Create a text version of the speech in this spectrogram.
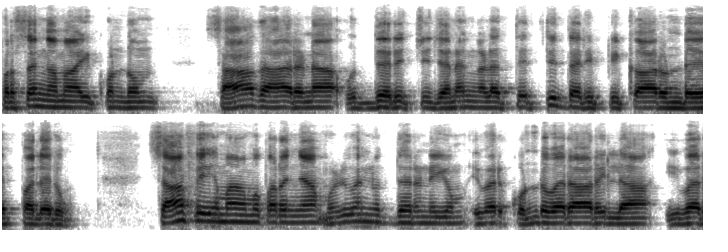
പ്രസംഗമായിക്കൊണ്ടും സാധാരണ ഉദ്ധരിച്ച് ജനങ്ങളെ തെറ്റിദ്ധരിപ്പിക്കാറുണ്ട് പലരും. ഷാഫി ഇമാമ് പറഞ്ഞ മുഴുവൻ ഉദ്ധരണിയും ഇവർ കൊണ്ടുവരാറില്ല ഇവർ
